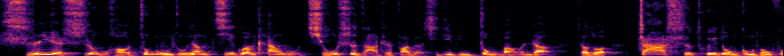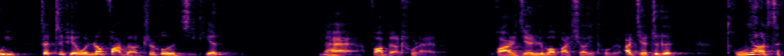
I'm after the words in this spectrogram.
十月十五号，中共中央机关刊物《求是》杂志发表习近平重磅文章，叫做“扎实推动共同富裕”。在这篇文章发表之后的几天。哎，发表出来的《华尔街日报》把消息透露，而且这个同样在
